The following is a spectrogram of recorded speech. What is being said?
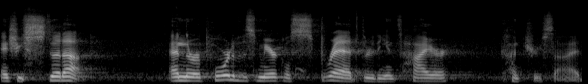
and she stood up. And the report of this miracle spread through the entire countryside.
